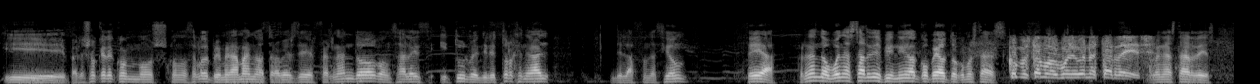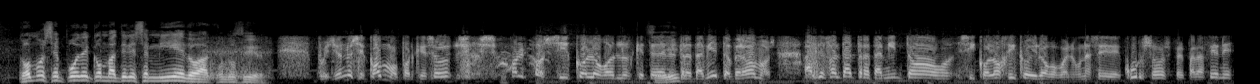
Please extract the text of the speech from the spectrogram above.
Y para eso queremos conocerlo de primera mano a través de Fernando González Iturbe, director general de la Fundación Fernando, buenas tardes, bienvenido a Copeauto, ¿cómo estás? ¿Cómo estamos? Muy buenas tardes. Buenas tardes. ¿Cómo se puede combatir ese miedo a conducir? Pues yo no cómo, porque son, los psicólogos los que te dan el tratamiento, pero vamos, hace falta tratamiento psicológico y luego, bueno, una serie de cursos, preparaciones,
